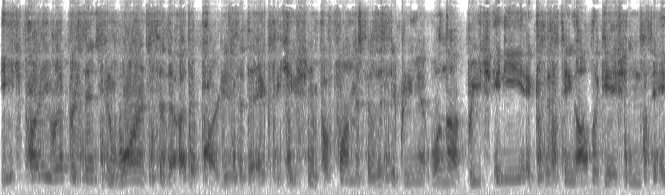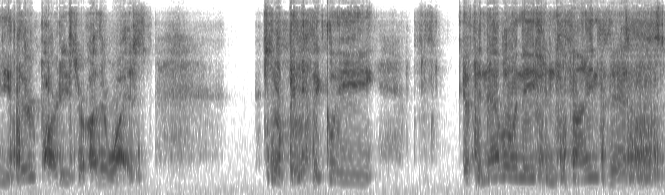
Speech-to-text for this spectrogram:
Each party represents and warrants to the other parties that the execution and performance of this agreement will not breach any existing obligations to any third parties or otherwise. So basically, if the Navajo Nation signs this,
